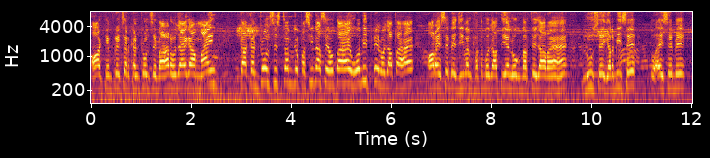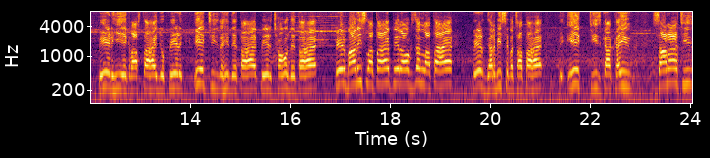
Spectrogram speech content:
और टेम्परेचर कंट्रोल से बाहर हो जाएगा। माइंड का कंट्रोल सिस्टम जो पसीना से होता है, वो भी फेल हो जाता है और ऐसे में जीवन खत्म हो जाती है। लोग मरते जा रहे हैं, लू से, गर्मी से। तो ऐसे में पेड़ ही एक रास्ता है जो पेड़ एक चीज़ नहीं देता है, पेड़ छाँव देता है। पेड़ बारिश लाता है, पेड़ ऑक्सीजन लाता है, पेड़ गर्मी से बचाता है। तो एक चीज़ का कई सारा चीज़,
